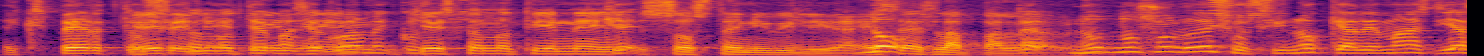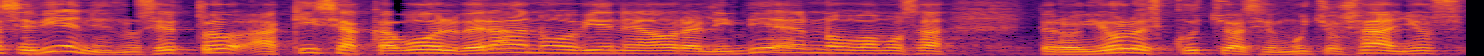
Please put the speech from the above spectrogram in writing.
expertos en, temas económicos. Que esto no tiene sostenibilidad, esa es la palabra. No, no solo eso, sino que además ya se viene, ¿no es cierto? Aquí se acabó el verano, viene ahora el invierno, vamos a... Pero yo lo escucho hace muchos años,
